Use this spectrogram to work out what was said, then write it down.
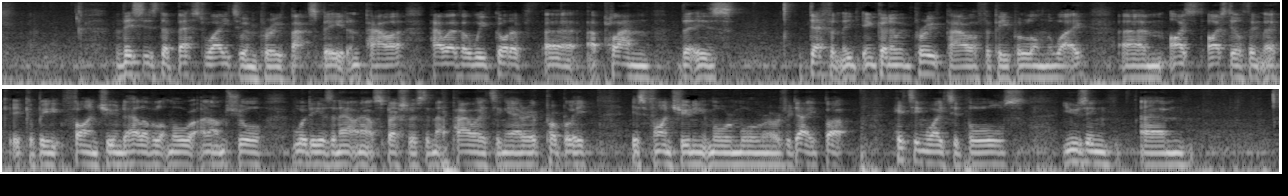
this is the best way to improve bat speed and power. However, we've got a, uh, a plan that is definitely going to improve power for people along the way. Um, I, I still think that it could be fine tuned a hell of a lot more, and I'm sure Woody, as an out and out specialist in that power hitting area, probably is fine tuning it more and more and more every day. But hitting weighted balls, using um,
